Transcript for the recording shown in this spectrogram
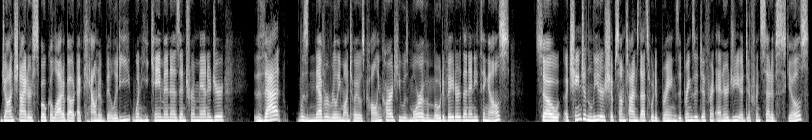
John Schneider spoke a lot about accountability when he came in as interim manager. That was never really Montoyo's calling card. He was more of a motivator than anything else. So, a change in leadership sometimes that's what it brings. It brings a different energy, a different set of skills.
